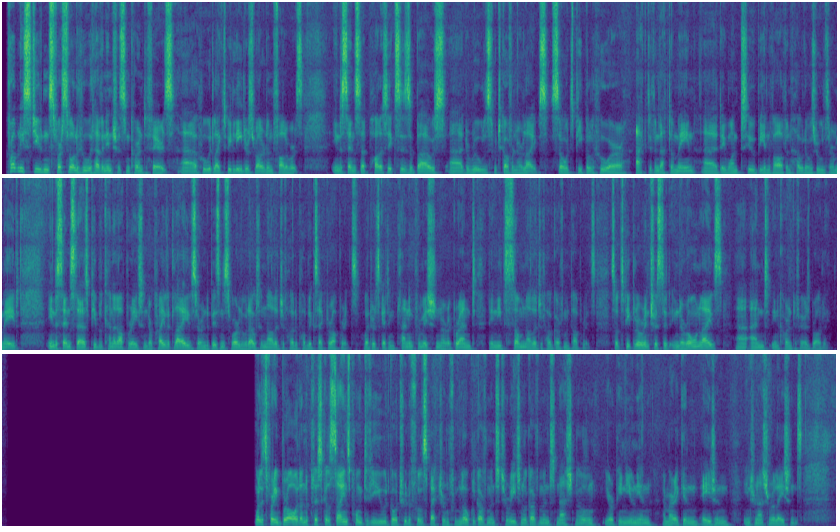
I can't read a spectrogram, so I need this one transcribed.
Probably students, first of all, who would have an interest in current affairs, uh, who would like to be leaders rather than followers in the sense that politics is about uh, the rules which govern our lives. So it's people who are active in that domain. Uh, they want to be involved in how those rules are made, in the sense that people cannot operate in their private lives or in the business world without a knowledge of how the public sector operates. Whether it's getting planning permission or a grant, they need some knowledge of how government operates. So it's people who are interested in their own lives uh, and in current affairs broadly. Well, it's very broad. On the political science point of view, you would go through the full spectrum from local government to regional government, national, European Union, American, Asian, international relations.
